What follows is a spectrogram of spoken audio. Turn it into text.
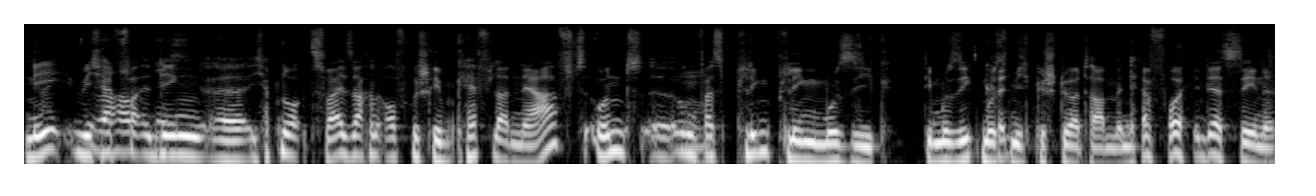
Nee, mich hat vor allen nicht. Dingen, äh, ich habe nur zwei Sachen aufgeschrieben. Kevlar nervt und äh, irgendwas Pling-Pling-Musik. Die Musik muss mich gestört haben in der, in der Szene.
